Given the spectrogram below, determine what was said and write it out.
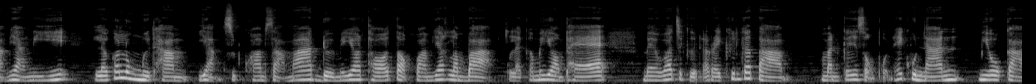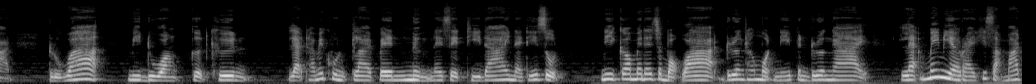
3 อย่างนี้ แล้วก็ลงมือทำอย่างสุดความสามารถ โดยไม่ย่อท้อต่อความยากลำบาก และก็ไม่ยอมแพ้ แม้ว่าจะเกิดอะไรขึ้นก็ตาม มันก็จะส่งผลให้คุณนั้น มีโอกาส หรือว่ามีดวงเกิดขึ้น และทำให้คุณกลายเป็นหนึ่งในเศรษฐีได้ในที่สุด นี่ก็ไม่ได้จะบอกว่าเรื่องทั้งหมดนี้เป็นเรื่องง่าย และไม่มีอะไรที่สามารถ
